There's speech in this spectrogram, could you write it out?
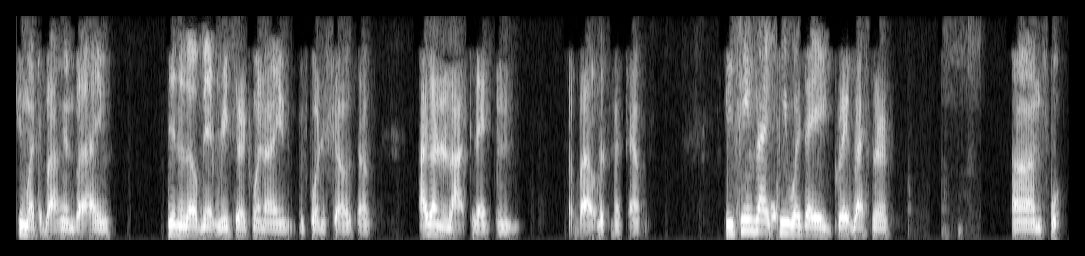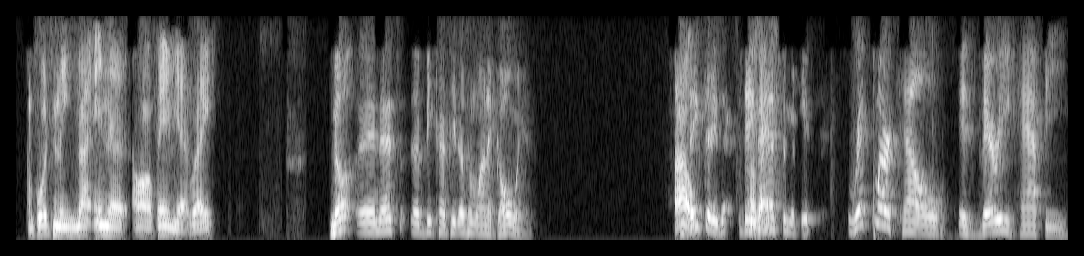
too much about him, but I did a little bit of research when I before the show, so I learned a lot today from about Rick Martel. He seems like he was a great wrestler. Um, for, unfortunately, he's not in the Hall of Fame yet, right? No, and that's uh, because he doesn't want to go in. Oh, I think they've they've Okay. asked him if he, Rick Martel is very happy,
